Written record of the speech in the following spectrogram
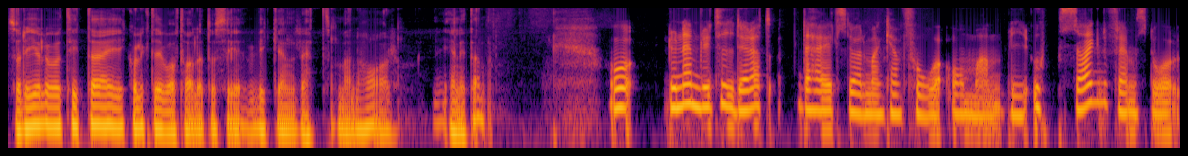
Så det gäller att titta i kollektivavtalet och se vilken rätt man har enligt den. Och du nämnde ju tidigare att det här är ett stöd man kan få om man blir uppsagd, främst då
